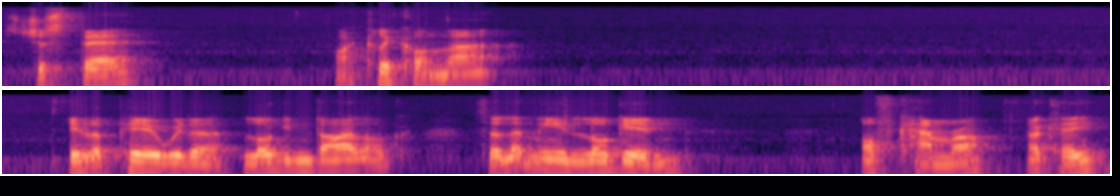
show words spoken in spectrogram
It's just there. If I click on that, it'll appear with a login dialog. So let me log in off camera. Okay,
